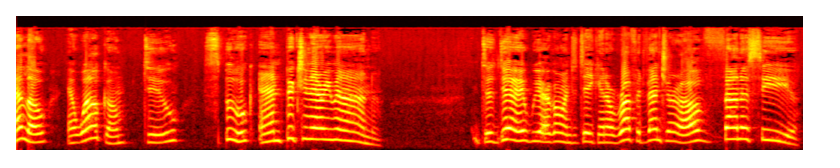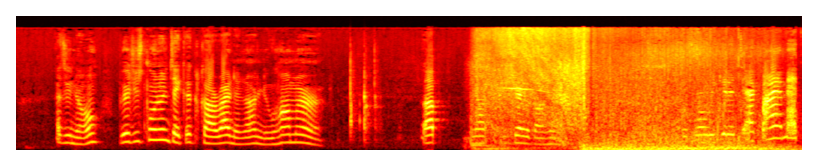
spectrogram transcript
Hello and welcome to Spook and Pictionary Man. Today we are going to take in a rough adventure of fantasy. As you know, we're just going to take a car ride in our new Hummer. Up, not care about him. Before we get attacked by a.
